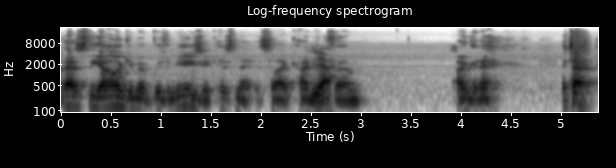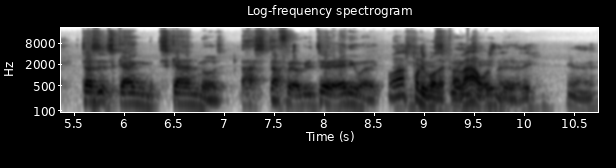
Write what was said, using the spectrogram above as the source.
that's the argument with the music, isn't it? It's like kind of um, I'm gonna. It does, it doesn't scan scan mod. Ah, stuff it. I'm gonna do it anyway. Well, that's probably why they fell out, wasn't it? there. Really, you know,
